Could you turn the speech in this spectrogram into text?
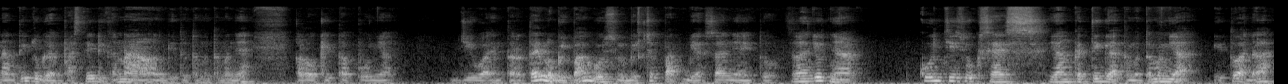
nanti juga pasti dikenal gitu teman-teman ya. Kalau kita punya jiwa entertain lebih bagus lebih cepat biasanya itu. Selanjutnya kunci sukses yang ketiga teman-teman ya itu adalah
